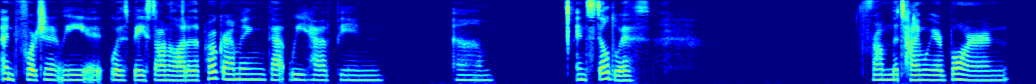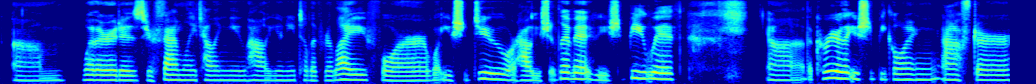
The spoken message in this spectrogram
unfortunately, it was based on a lot of the programming that we have been um, instilled with from the time we are born, um, whether it is your family telling you how you need to live your life or what you should do or how you should live it, who you should be with, uh, the career that you should be going after,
